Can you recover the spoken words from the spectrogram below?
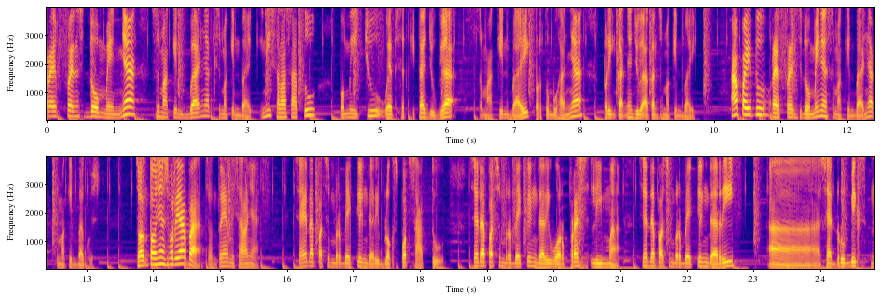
reference domainnya semakin banyak semakin baik. Ini salah satu pemicu website kita juga semakin baik pertumbuhannya, peringkatnya juga akan semakin baik. Apa itu? Referensi domainnya semakin banyak, semakin bagus. Contohnya seperti apa? Contohnya misalnya, saya dapat sumber backlink dari Blogspot 1. Saya dapat sumber backlink dari WordPress 5. Saya dapat sumber backlink dari uh, set Rubix 6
